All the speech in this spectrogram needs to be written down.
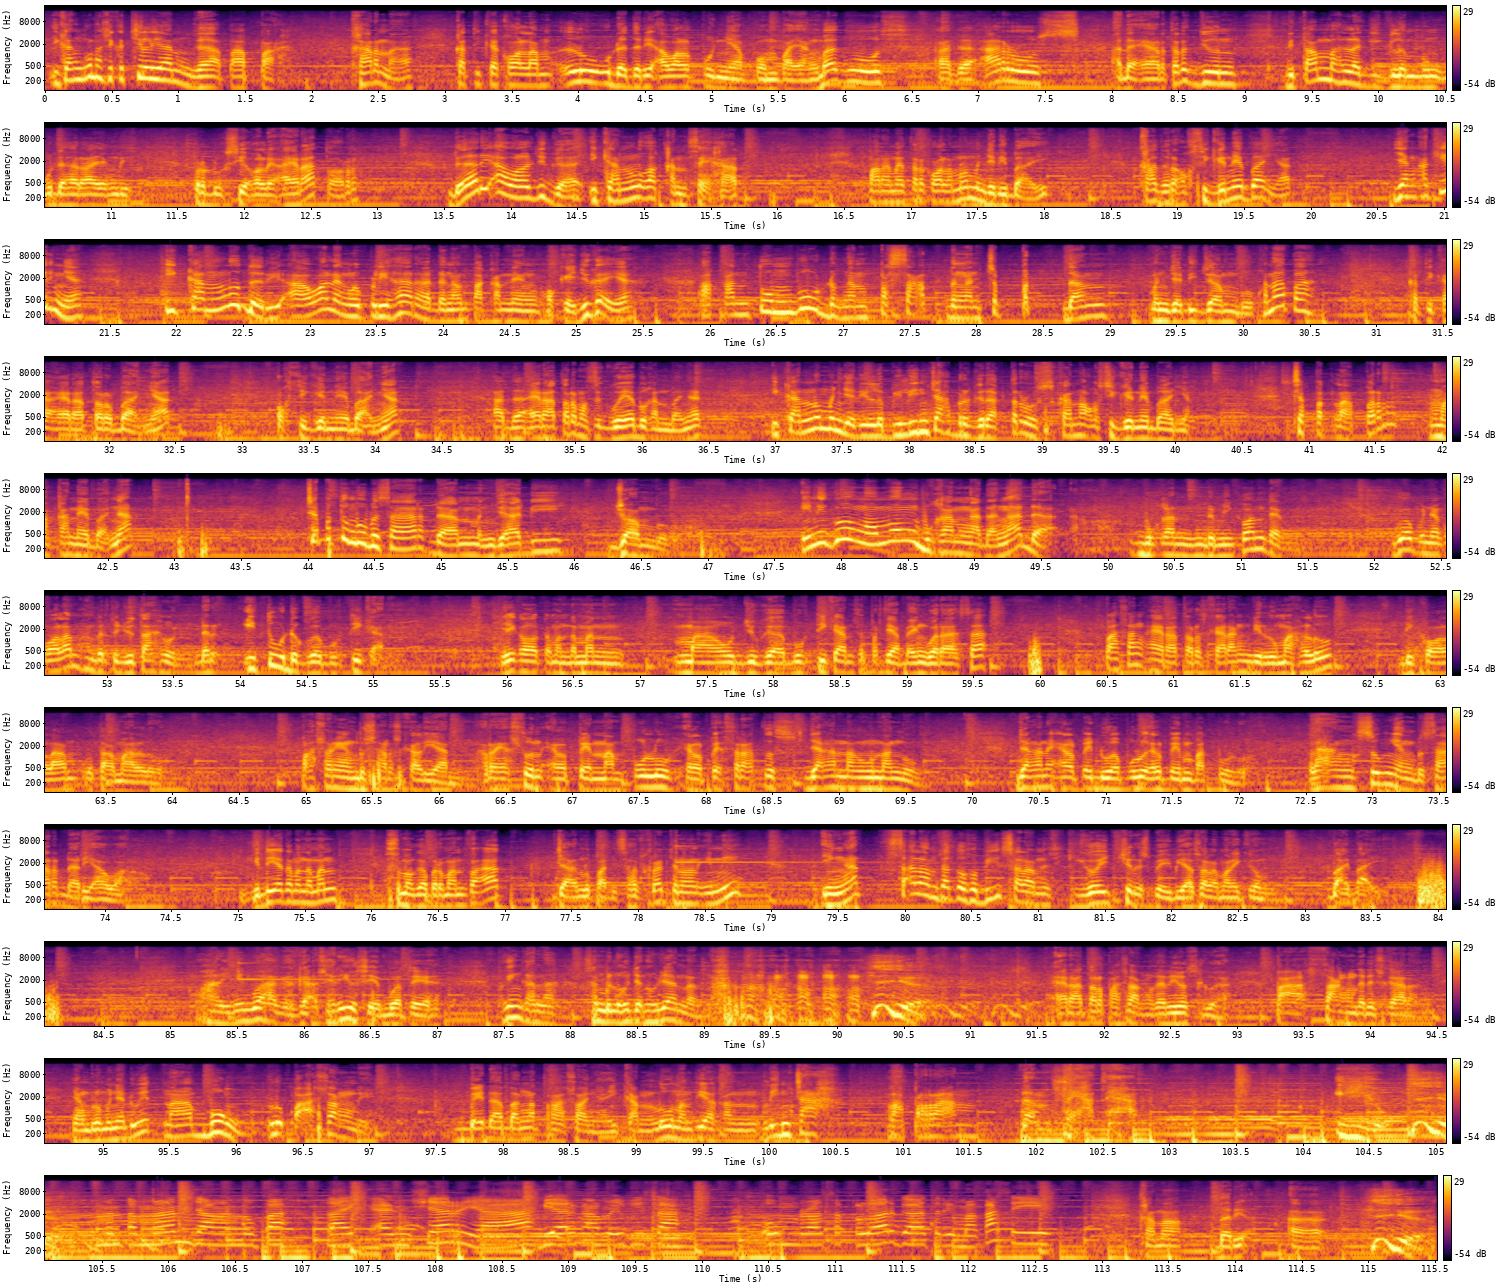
Ikan gue masih kecil ya, nggak apa-apa. Karena ketika kolam lu udah dari awal punya pompa yang bagus, ada arus, ada air terjun, ditambah lagi gelembung udara yang diproduksi oleh aerator, dari awal juga ikan lu akan sehat, parameter kolam lu menjadi baik, kadar oksigennya banyak, yang akhirnya ikan lu dari awal yang lu pelihara dengan pakan yang oke juga ya, akan tumbuh dengan pesat, dengan cepat dan menjadi jambu. Kenapa? ketika aerator banyak, oksigennya banyak, ada aerator maksud gue ya bukan banyak, ikan lu menjadi lebih lincah bergerak terus karena oksigennya banyak. Cepat lapar, makannya banyak, cepat tumbuh besar dan menjadi jumbo. Ini gue ngomong bukan ngada-ngada, bukan demi konten. Gue punya kolam hampir 7 tahun dan itu udah gue buktikan. Jadi kalau teman-teman mau juga buktikan seperti apa yang gue rasa, pasang aerator sekarang di rumah lu di kolam utama lu. Pasang yang besar sekalian Resun LP60 LP100 jangan nanggung-nanggung. Jangan yang LP20 LP40 langsung yang besar dari awal. Gitu ya teman-teman. Semoga bermanfaat. Jangan lupa di subscribe channel ini. Ingat salam satu hobi salam Nisikigoi cheers baby. Assalamualaikum. Bye bye wah ini gua agak-agak serius ya buat ya mungkin karena sambil hujan-hujanan iya aerator pasang serius gue pasang dari sekarang. Yang belum punya duit nabung, lu pasang deh. Beda banget rasanya ikan lu nanti akan lincah, laparan dan sehat-sehat. Iyo. Iya. Teman-teman jangan lupa like and share ya biar kami bisa umroh sekeluarga. Terima kasih. Karena dari uh, iya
